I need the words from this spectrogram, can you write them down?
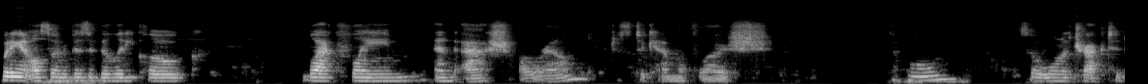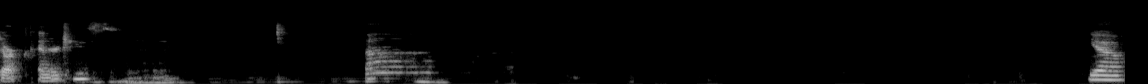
putting it also in visibility cloak, black flame, and ash all around, just to camouflage the home, so it won't attract to dark energies. Uh, Yeah.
